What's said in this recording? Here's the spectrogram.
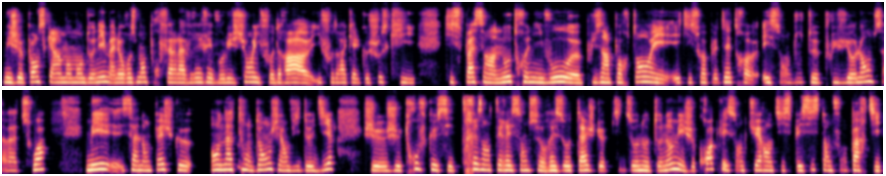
Mais je pense qu'à un moment donné, malheureusement, pour faire la vraie révolution, il faudra, il faudra quelque chose qui, qui se passe à un autre niveau plus important et qui soit peut-être et sans doute plus violent, ça va de soi. Mais ça n'empêche que en attendant, j'ai envie de dire, je, trouve que c'est très intéressant ce réseautage de petites zones autonomes et je crois que les sanctuaires antispécistes en font partie.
